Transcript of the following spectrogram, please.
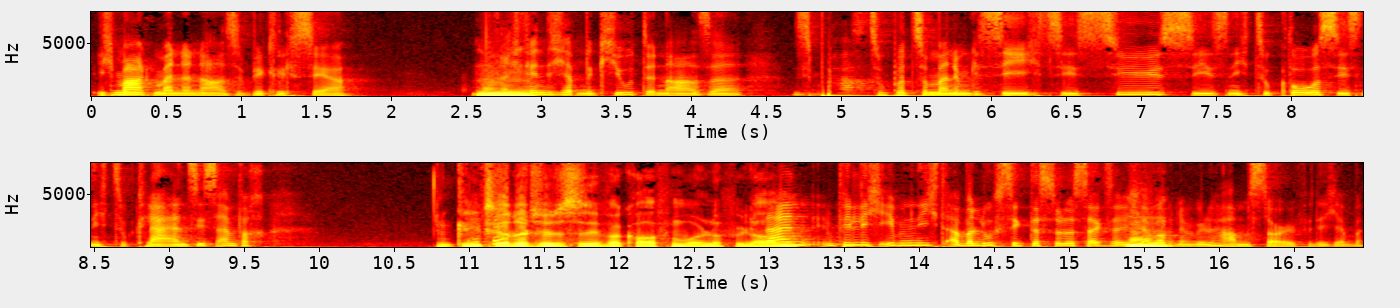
Ich mag meine Nase wirklich sehr. Mhm. Ich finde, ich habe eine cute Nase. Sie passt super zu meinem Gesicht. Sie ist süß, sie ist nicht zu groß, sie ist nicht zu klein. Sie ist einfach. Klingt so, würdest du sie verkaufen wollen, noch viel haben. Nein, will ich eben nicht, aber lustig, dass du das sagst. Ich Mhm. habe auch eine Willhaben-Story für dich. Aber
